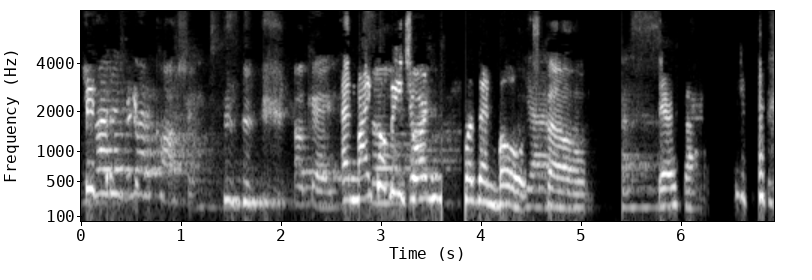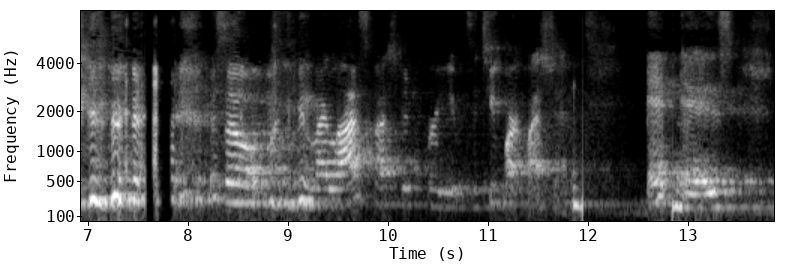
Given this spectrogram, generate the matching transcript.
you gotta, you gotta caution. okay. And Michael so, B. Jordan was in both, yeah. so. There's that. so my last question for you, it's a two-part question. It is,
